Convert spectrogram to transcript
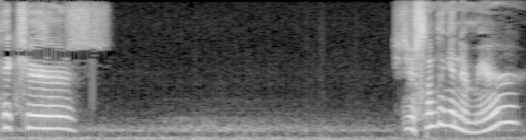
pictures. Is there something in the mirror?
